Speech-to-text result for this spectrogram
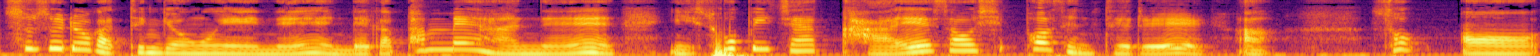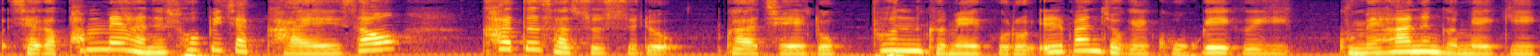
수수료 같은 경우에는 내가 판매하는 이 소비자 가에서 10%를 아, 소, 어, 제가 판매하는 소비자 가에서 카드사 수수료가 제일 높은 금액으로 일반적인 고객의 구매하는 금액이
